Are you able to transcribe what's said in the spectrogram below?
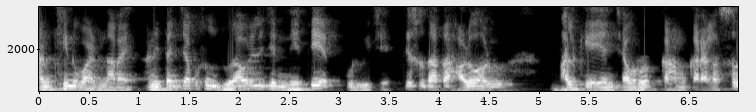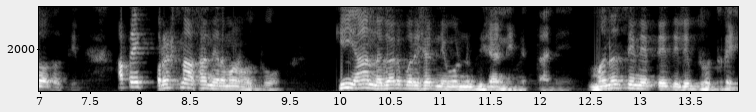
आणखीन वाढणार आहे आणि त्यांच्यापासून दुरावलेले जे नेते आहेत पूर्वीचे ते सुद्धा आता हळूहळू भालके यांच्याबरोबर काम करायला सुरुवात होतील. आता एक प्रश्न असा निर्माण होतो की या नगर परिषद निवडणुकीच्या निमित्ताने मनसे नेते दिलीप धोत्रे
